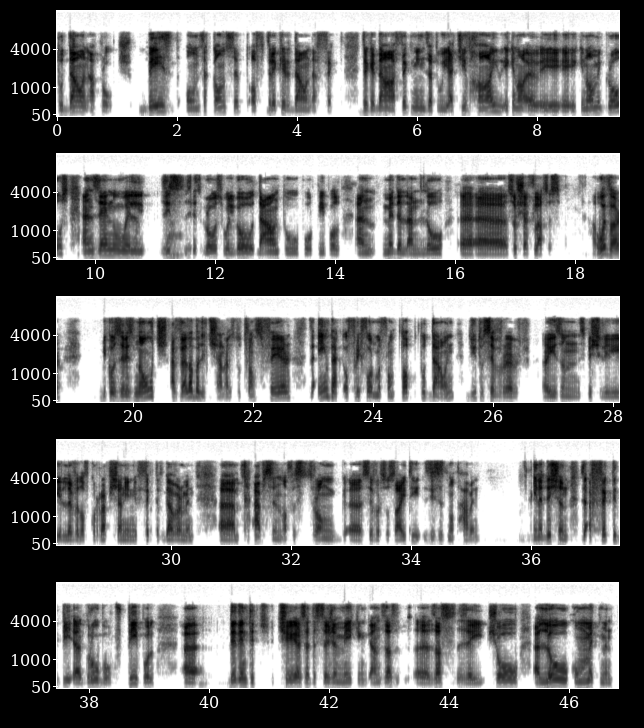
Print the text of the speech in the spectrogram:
to down approach based on the concept of trickle down effect. Trickle down effect means that we achieve high econo uh, economic growth and then we'll this this growth will go down to poor people and middle and low uh, uh, social classes. However, because there is no ch available channel to transfer the impact of reform from top to down due to several reasons, especially level of corruption, ineffective government, um, absence of a strong uh, civil society, this is not happening. In addition, the affected uh, group of people uh, didn't share the decision making and thus, uh, thus they show a low commitment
